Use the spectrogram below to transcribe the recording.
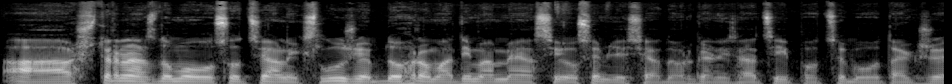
a 14 domov sociálnych služieb. Dohromady máme asi 80 organizácií pod sebou, takže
